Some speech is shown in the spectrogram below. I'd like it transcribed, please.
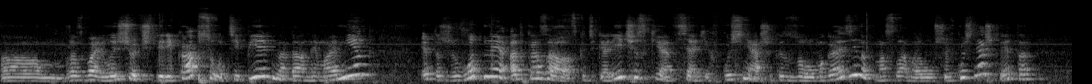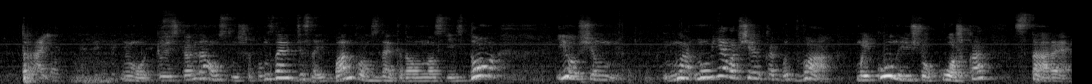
разбавила еще 4 капсулы, теперь на данный момент это животное отказалось категорически от всяких вкусняшек из зоомагазинов, у нас самая лучшая вкусняшка это трай. Вот, то есть, когда он слышит, он знает, где стоит банка, он знает, когда он у нас есть дома. И, в общем, на- ну, у меня вообще как бы два майкуна, еще кошка старая.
